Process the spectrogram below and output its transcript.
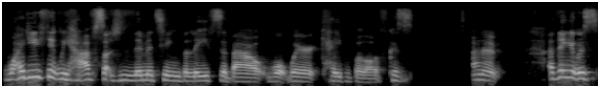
why do you think we have such limiting beliefs about what we're capable of? Because I know. I think it was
